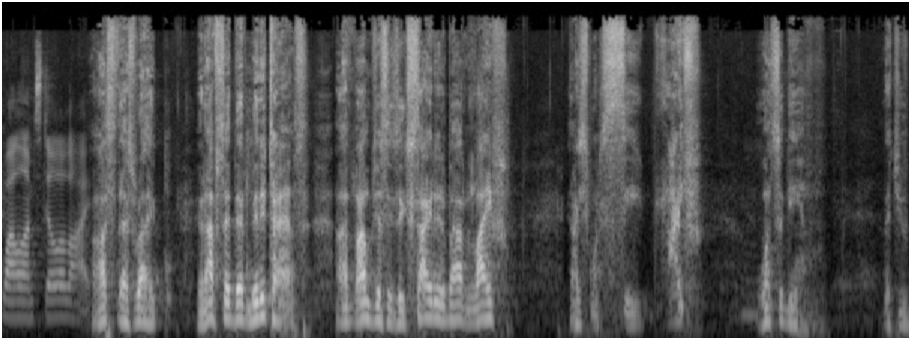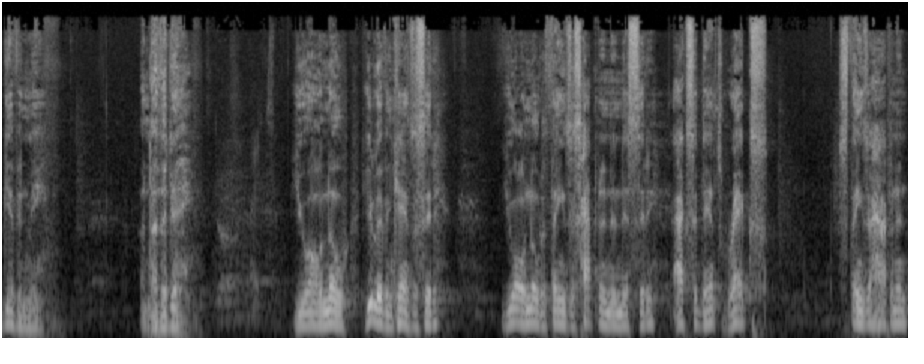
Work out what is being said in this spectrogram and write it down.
while I'm still alive. I, that's right. And I've said that many times. I, I'm just as excited about life. I just want to see life once again that you've given me another day. Right. You all know, you live in Kansas City. You all know the things that's happening in this city accidents, wrecks, things are happening.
